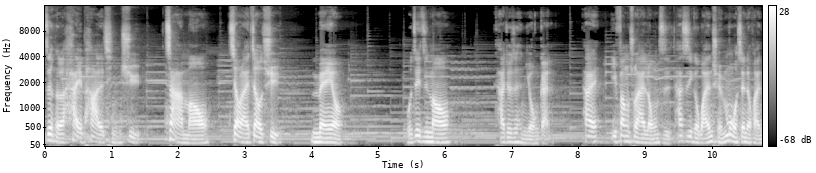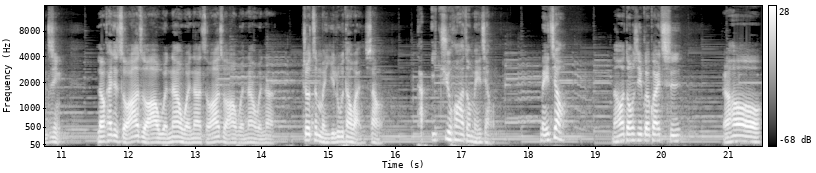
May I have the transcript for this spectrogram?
任何害怕的情绪，炸毛叫来叫去，没有。我这只猫，它就是很勇敢。它一放出来笼子，它是一个完全陌生的环境，然后开始走啊走啊，闻啊闻啊，走啊走啊，闻啊闻啊，就这么一路到晚上，它一句话都没讲，没叫，然后东西乖乖吃，然后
